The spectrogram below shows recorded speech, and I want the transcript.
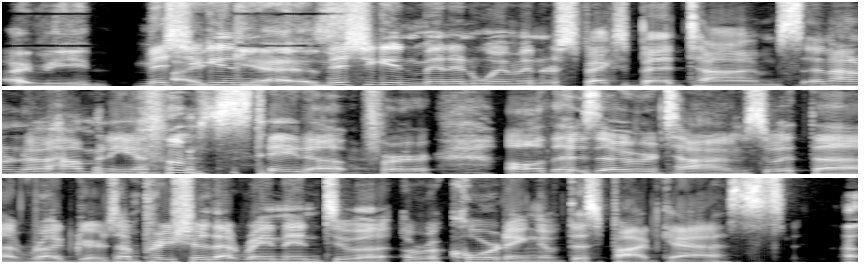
I mean, Michigan, I Michigan men and women respect bedtimes, and I don't know how many of them stayed up for all those overtimes with uh, Rutgers. I'm pretty sure that ran into a, a recording of this podcast. I,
